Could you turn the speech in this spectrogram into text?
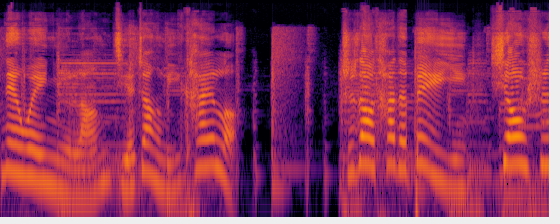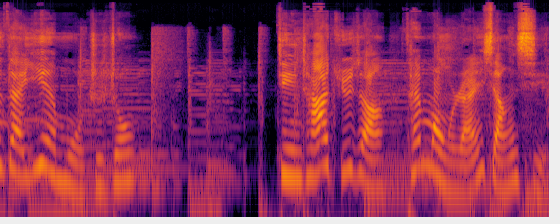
那位女郎结账离开了，直到她的背影消失在夜幕之中，警察局长才猛然想起：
